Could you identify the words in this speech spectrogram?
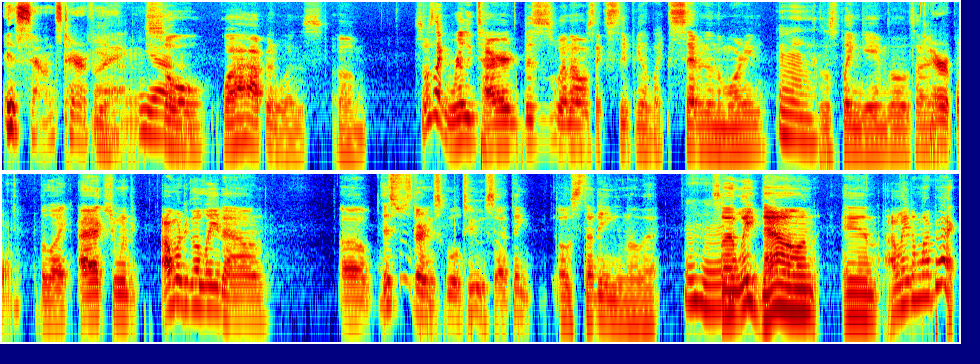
It sounds terrifying. Yeah. So what happened was, um, so I was like really tired. This is when I was like sleeping at like seven in the morning. Mm, I was playing games all the time. terrible. But like, I actually went. To, I went to go lay down. Uh, this was during school too, so I think I was studying and all that. Mm-hmm. So I laid down and I laid on my back,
